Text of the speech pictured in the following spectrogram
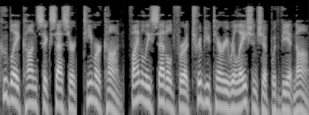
Kublai Khan's successor, Timur Khan, finally settled for a tributary relationship with Vietnam.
